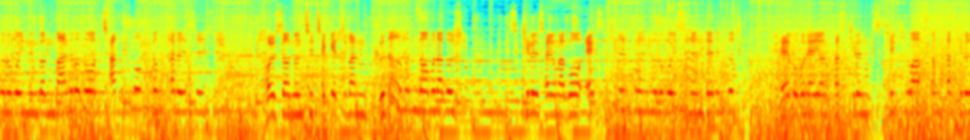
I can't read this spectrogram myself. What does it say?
누르고 있는 것만으로도 자동으로 평타를 쓸 수 있다. 벌써 눈치챘겠지만 그 다음은 너무나도 쉽다. 스킬을 사용하고 X 키를 꾹 누르고 있으면 되는 것이다. 대부분의 연타 스킬은 스킬키와 평타키를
